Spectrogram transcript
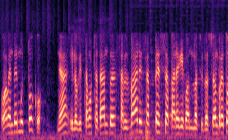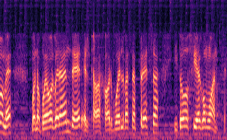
o va a vender muy poco. Y lo que estamos tratando es salvar esa empresa para que cuando la situación retome, bueno, pueda volver a vender, el trabajador vuelva a esa empresa y todo siga como antes.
